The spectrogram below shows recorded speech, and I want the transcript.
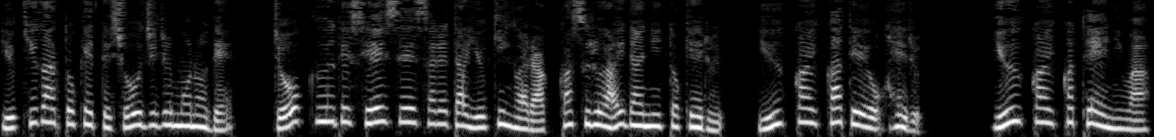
雪が溶けて生じるもので、上空で生成された雪が落下する間に溶ける、融解過程を経る。融解過程には、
